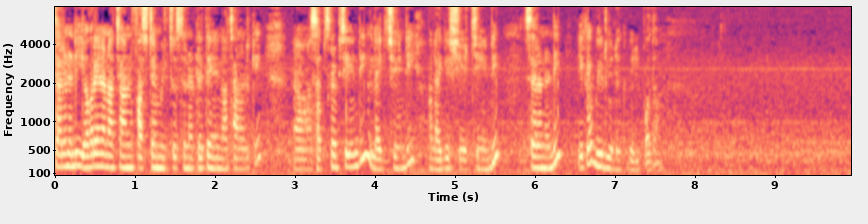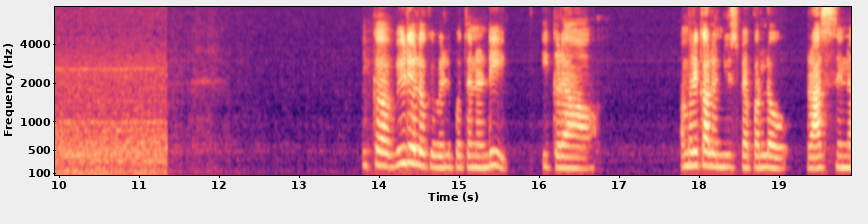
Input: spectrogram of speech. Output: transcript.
సరేనండి ఎవరైనా నా ఛానల్ ఫస్ట్ టైం మీరు చూస్తున్నట్లయితే నా ఛానల్కి సబ్స్క్రైబ్ చేయండి లైక్ చేయండి అలాగే షేర్ చేయండి. సరేనండి ఇక వీడియోలోకి వెళ్ళిపోదాం. ఇక వీడియోలోకి వెళ్ళిపోతానండి. ఇక్కడ అమెరికాలో న్యూస్ పేపర్లో రాసిన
